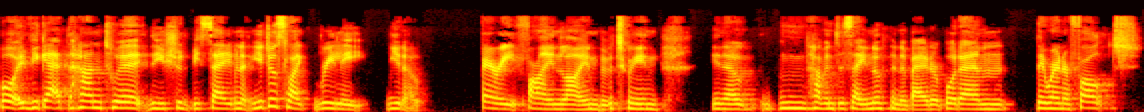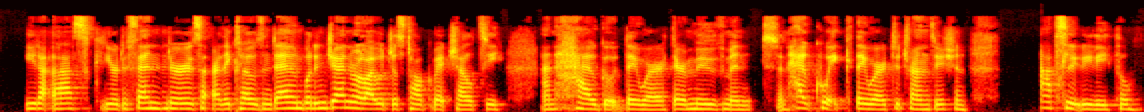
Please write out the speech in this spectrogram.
But if you get the hand to it, you should be saving it. You just like really, you know, very fine line between, you know, having to say nothing about her. But um, they weren't her fault you'd ask your defenders, are they closing down? But in general, I would just talk about Chelsea and how good they were, their movement and how quick they were to transition. absolutely lethal.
